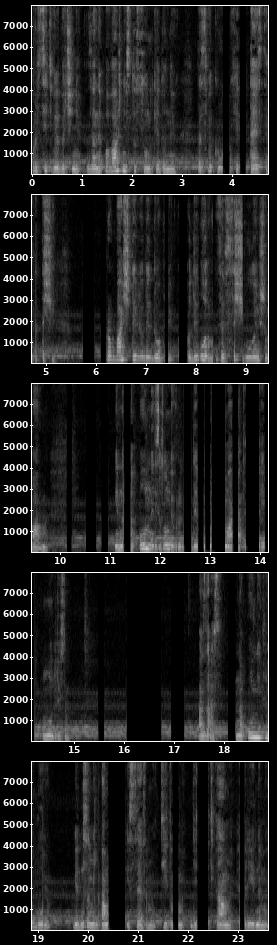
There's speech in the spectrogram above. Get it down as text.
просіть вибачення за неповажні стосунки до них та свекрухи, тестя та тещі. Пробачте, люди добрі, один одного за все, що було між вами, і наповнити стосунки в роді матері мудрістю. А зараз наповніть любов'ю, відносинами між і сестрами, тітами, дітьками, рідними,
